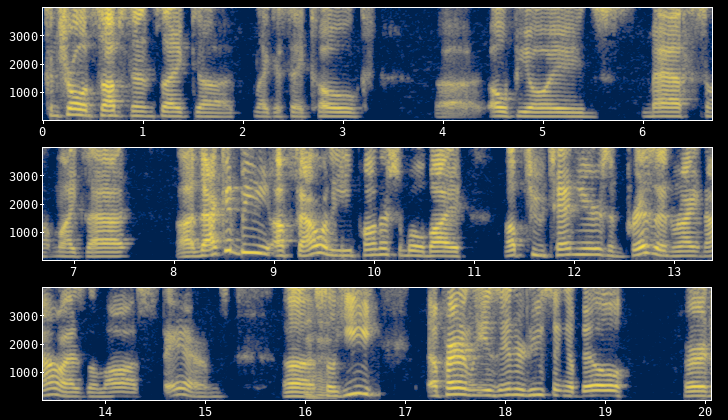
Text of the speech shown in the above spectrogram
controlled substance like uh, like I say, coke uh, opioids, meth, something like that. Uh, that could be a felony punishable by up to 10 years in prison right now as the law stands. Uh, mm-hmm. So he apparently is introducing a bill or an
